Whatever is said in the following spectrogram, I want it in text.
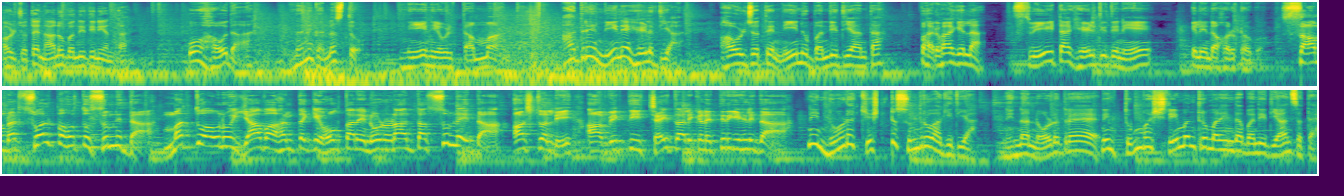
ಅವಳ ಜೊತೆ ನಾನು ಬಂದಿದ್ದೀನಿ ಅಂತ. ಓ ಹೌದಾ? ನನಗನ್ನಿಸ್ತು. ನೀನ್ ಇವಳ ತಮ್ಮ ಅಂತ. ಆದ್ರೆ ನೀನೇ ಹೇಳಿದ್ಯಾ? ಅವಳ ಜೊತೆ ನೀನು ಬಂದಿದ್ಯಾ ಅಂತ? ಪರವಾಗಿಲ್ಲ. ಸ್ವೀಟಾಗಿ ಹೇಳ್ತಿದ್ದೀನಿ. ಇಲ್ಲಿಂದ ಹೊರಟೋಗು. ಸಾಮ್ರಾಟ್ ಸ್ವಲ್ಪ ಹೊತ್ತು ಸುಮ್ನಿದ್ದ. ಮತ್ತು ಅವನು ಯಾವ ಹಂತಕ್ಕೆ ಹೋಗ್ತಾನೆ ನೋಡೋಣ ಅಂತ ಸುಮ್ನೆ ಇದ್ದ. ಅಷ್ಟರಲ್ಲಿ ಆ ವ್ಯಕ್ತಿ ಚೈತ್ರಾಲಿ ಕಡೆ ತಿರುಗಿ ಹೇಳಿದ ನೀನ್ ನೋಡಕ್ ಎಷ್ಟು ಸುಂದರವಾಗಿದ್ಯಾ? ನಿನ್ನ ನೋಡಿದ್ರೆ ನೀನ್ ತುಂಬಾ ಶ್ರೀಮಂತರ ಮನೆಯಿಂದ ಬಂದಿದ್ಯಾ ಅನ್ಸುತ್ತೆ.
